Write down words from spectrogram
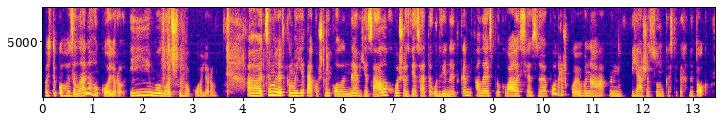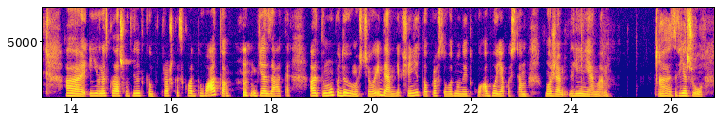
ось такого зеленого кольору і молочного кольору. Цими нитками я також ніколи не в'язала, хочу зв'язати у дві нитки, але я спілкувалася з подружкою, вона в'яже сумки з таких ниток. І вона сказала, що в дві нитки трошки складнувато в'язати. Тому подивимося, що вийде. Якщо ні, то просто в одну нитку, або якось там, може, лініями зв'яжу е,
